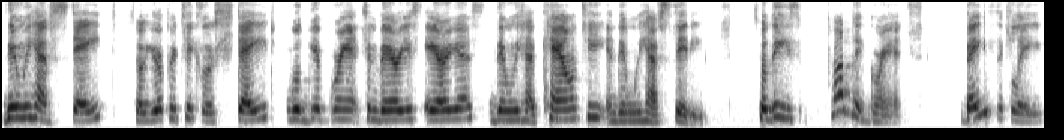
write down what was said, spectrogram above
Then we have state. So your particular state will give grants in various areas. Then we have county and then we have city. So these public grants basically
